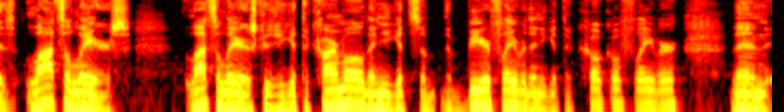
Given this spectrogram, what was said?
it's lots of layers lots of layers because you get the caramel, then you get the, the beer flavor, then you get the cocoa flavor. Then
